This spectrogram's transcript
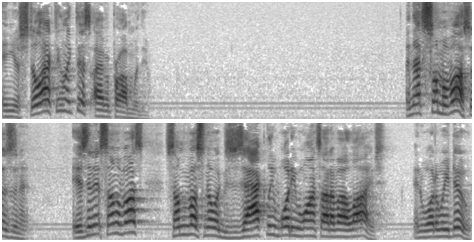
and you're still acting like this? I have a problem with you. And that's some of us, isn't it? Isn't it some of us? Some of us know exactly what He wants out of our lives. And what do we do?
